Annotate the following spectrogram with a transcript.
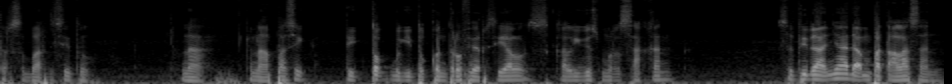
tersebar di situ. Nah, kenapa sih TikTok begitu kontroversial sekaligus meresahkan? Setidaknya ada empat alasan.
